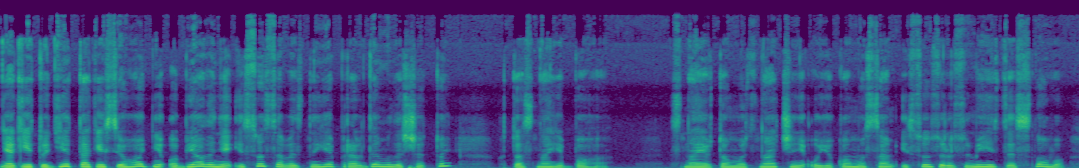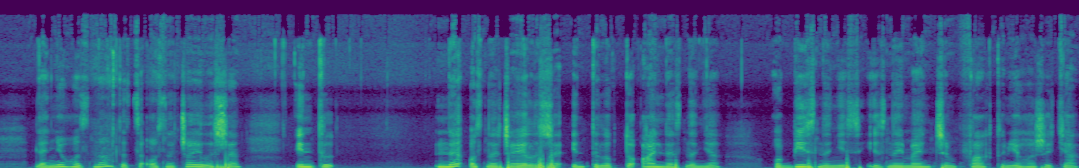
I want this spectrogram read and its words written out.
Як і тоді, так і сьогодні об'явлення Ісуса визнає правдивим лише той, хто знає Бога, знає в тому значенні, у якому сам Ісус розуміє це Слово. Для нього знати це означає лише інтел... не означає лише інтелектуальне знання, обізнаність із найменшим фактом його життя,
